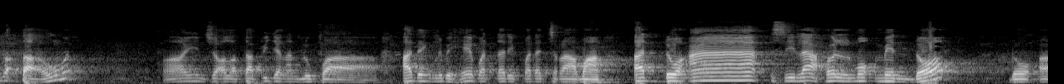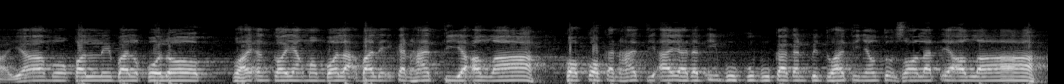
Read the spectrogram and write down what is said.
Enggak tahu mah Ah, insya Allah. Tapi jangan lupa. Ada yang lebih hebat daripada ceramah. Ad-doa silahul mu'min. Do, doa. Ya muqallibal qulub. Wahai engkau yang membolak-balikkan hati ya Allah. Kokohkan hati ayah dan ibuku. Bukakan pintu hatinya untuk sholat ya Allah.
